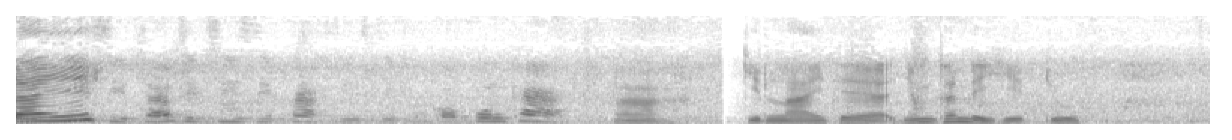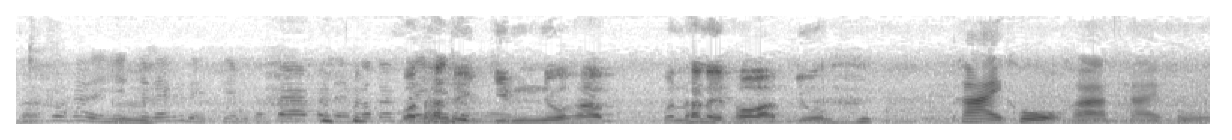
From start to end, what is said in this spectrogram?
ได้ยี่สิบสามสิบสี่สิบค่ะสี่สิบขอบคุณค่ะอ่ากินหลายแต่ยังท่านได้เห็ดอยู่ ก็ถ้าได้เฮ็ดจะได้ก็ได้เตรียมกับตาไปได้บ่ต้องบ่ท่านได้กินอยู่ครับบ่ท่านได้ทอดอยู่ ถ่ายโคกค่ะถ่ายโคก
